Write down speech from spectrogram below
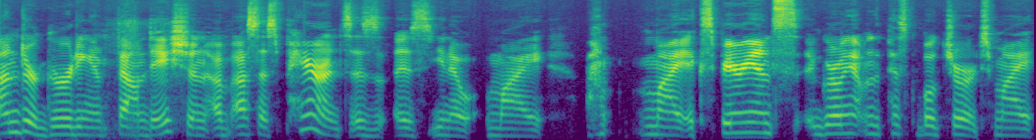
undergirding and foundation of us as parents is is you know my my experience growing up in the Episcopal Church, my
